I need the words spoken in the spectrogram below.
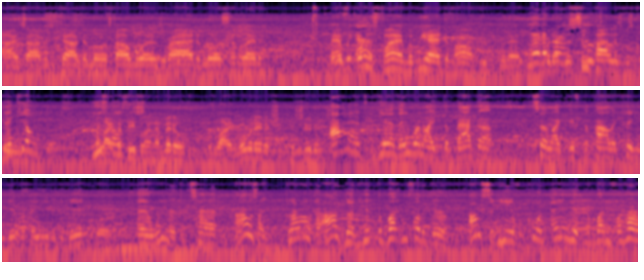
All right, y'all. Got out the little Star Wars ride, the little simulator. Man, we, it was fun, but we had the wrong people for that. Yeah, they But the, weren't the two pilots was cool. They killed. But like the people in the middle was like, what were they? The, the shooters? I had, yeah, they were like the backup to like if the pilot couldn't get what they needed to get. Right. And we had to tap. I was like, girl, and I done hit the button for the girl. I'm sitting here recording and hitting the button for her,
